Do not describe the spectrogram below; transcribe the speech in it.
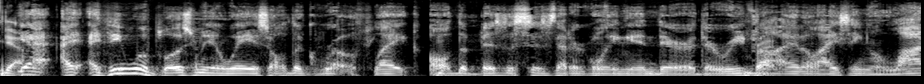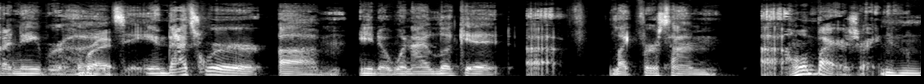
yeah, Yeah, I, I think what blows me away is all the growth, like all the businesses that are going in there. They're revitalizing a lot of neighborhoods, Right. and that's where, um, you know, when I look at uh, like first time uh, home buyers right now,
